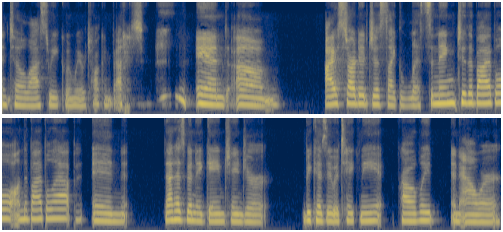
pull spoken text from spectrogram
until last week when we were talking about it. And um I started just like listening to the Bible on the Bible app and that has been a game changer because it would take me probably an hour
